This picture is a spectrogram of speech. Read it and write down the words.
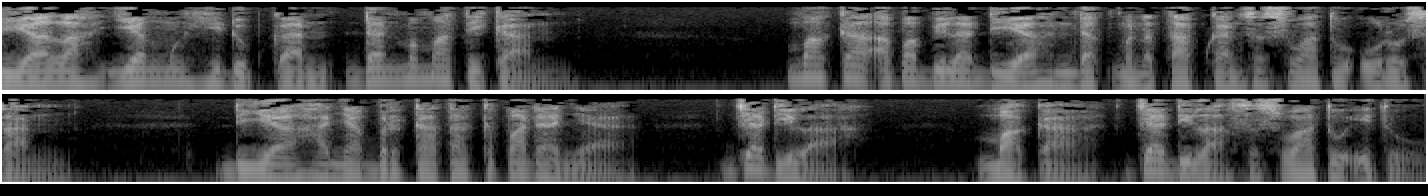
Dialah yang menghidupkan dan mematikan. Maka apabila dia hendak menetapkan sesuatu urusan, dia hanya berkata kepadanya, "Jadilah." Maka jadilah sesuatu itu.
